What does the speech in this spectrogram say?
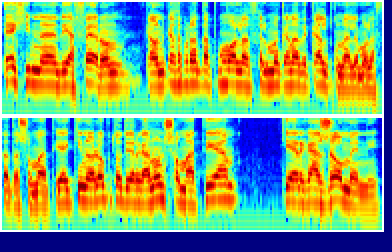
Έχει ένα ενδιαφέρον. Κανονικά θα πρέπει να τα πούμε όλα. Θέλουμε κανένα δεκάλεπτο να λέμε όλα αυτά τα σωματεία. Και είναι ωραίο που το διοργανώνει σωματεία και εργαζόμενοι.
